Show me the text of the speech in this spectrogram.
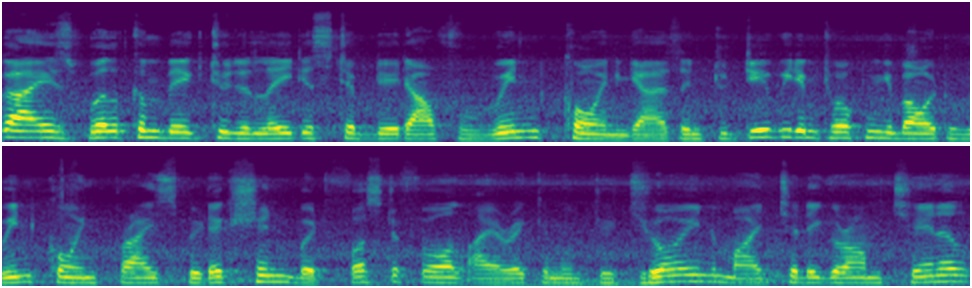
guys welcome back to the latest update of wincoin guys. And today we are talking about wincoin price prediction. But first of all i recommend to join my telegram channel.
